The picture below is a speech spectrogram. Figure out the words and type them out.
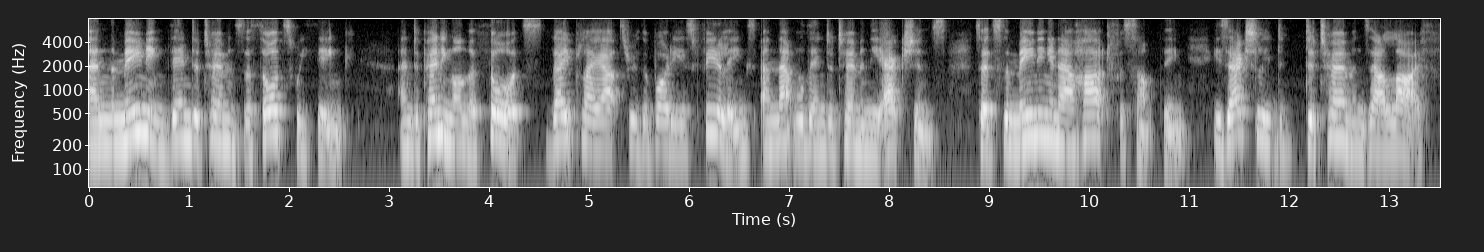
And the meaning then determines the thoughts we think. And depending on the thoughts they play out through the body as feelings and that will then determine the actions. So it's the meaning in our heart for something is actually de- determines our life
